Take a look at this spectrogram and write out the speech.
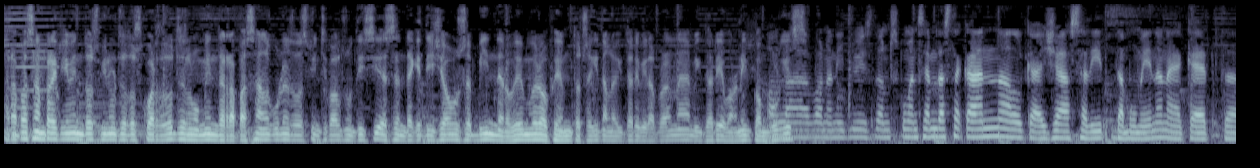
Ara passen pràcticament dos minuts de dos quarts de dotze, és el moment de repassar algunes de les principals notícies d'aquest dijous 20 de novembre. Ho fem tot seguit amb la Victòria Vilaplana. Victòria, bona nit, quan Hola, vulguis. bona nit, Lluís. Doncs comencem destacant el que ja s'ha dit de moment en aquest eh,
